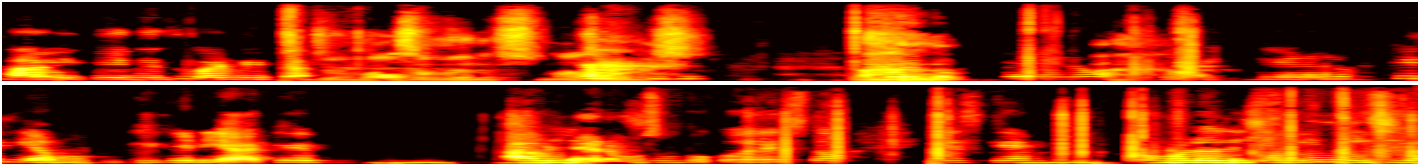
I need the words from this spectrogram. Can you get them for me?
sabe quién es Juanita. Yo más o menos, más o menos. Bueno, pero ¿qué era lo que quería, que quería que habláramos un poco de esto? Y es que, como lo dije al inicio,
